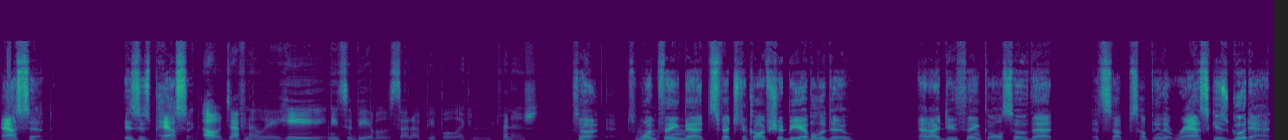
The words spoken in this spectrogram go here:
asset is his passing. Oh, definitely. He needs to be able to set up people that can finish. So it's one thing that Svechnikov should be able to do. And I do think also that it's something that Rask is good at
